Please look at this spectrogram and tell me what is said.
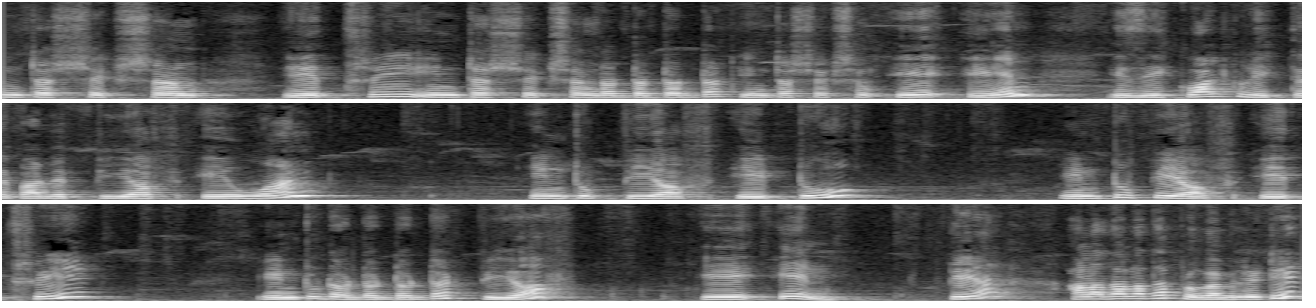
intersection A three intersection dot dot dot dot intersection A N is equal to লিখতে পারবে P of A one into P of A two into P of A three into dot dot dot dot P of A N clear আলাদা আলাদা প্রবাবিলিটির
